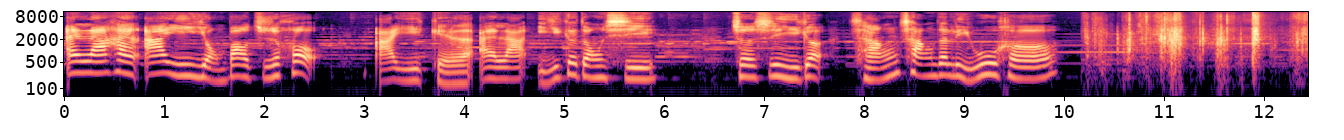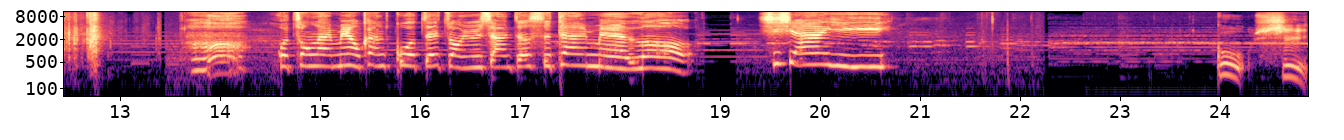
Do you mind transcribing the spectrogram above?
艾拉和阿姨拥抱之后，阿姨给了艾拉一个东西，这是一个长长的礼物盒。我从来没有看过这种雨伞，真是太美了。谢谢阿姨。故事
